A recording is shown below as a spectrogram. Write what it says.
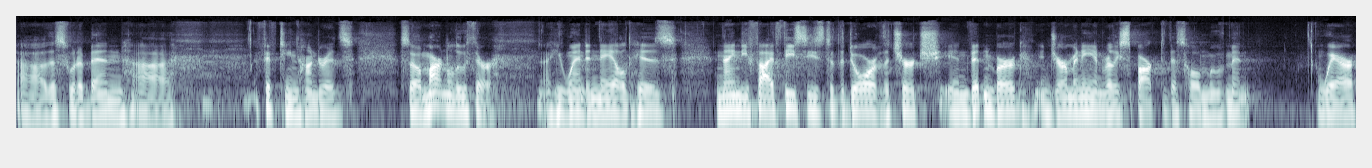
Uh, this would have been uh, 1500s. So, Martin Luther, uh, he went and nailed his 95 theses to the door of the church in Wittenberg in Germany and really sparked this whole movement where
